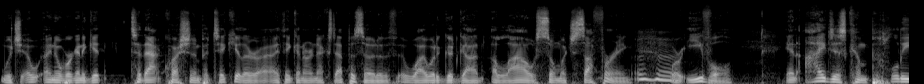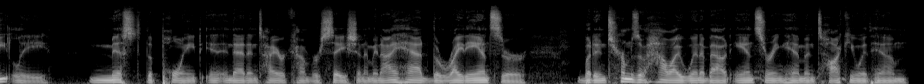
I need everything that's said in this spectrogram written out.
Which uh, I know we're going to get to that question in particular. I think in our next episode of why would a good God allow so much suffering mm-hmm. or evil, and I just completely missed the point in, in that entire conversation. I mean, I had the right answer, but in terms of how I went about answering him and talking with him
